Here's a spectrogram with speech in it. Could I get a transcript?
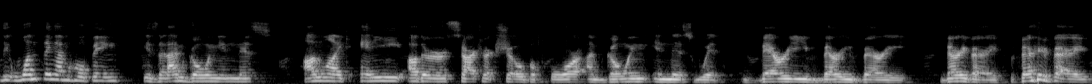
the one thing I'm hoping is that I'm going in this, unlike any other Star Trek show before, I'm going in this with very, very, very, very, very, very, very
